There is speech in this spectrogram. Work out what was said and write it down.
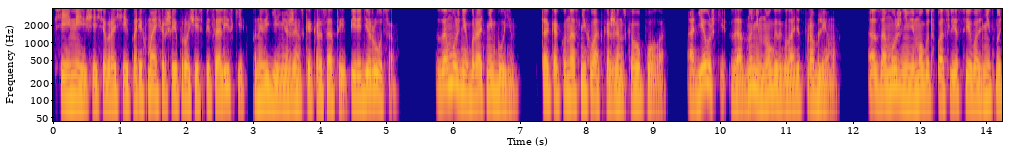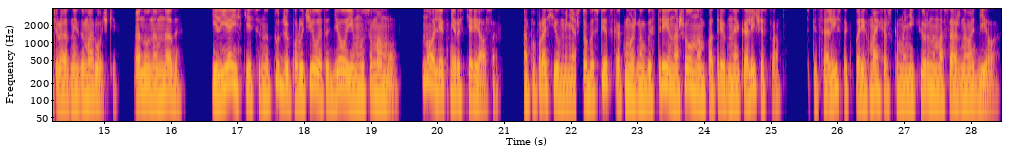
все имеющиеся в России парикмахерши и прочие специалистки по наведению женской красоты передерутся. Замужних брать не будем, так как у нас нехватка женского пола, а девушки заодно немного сгладят проблему. А замужними могут впоследствии возникнуть разные заморочки. Оно нам надо. Илья, естественно, тут же поручил это дело ему самому. Но Олег не растерялся, а попросил меня, чтобы спец как можно быстрее нашел нам потребное количество специалисток парикмахерско-маникюрно-массажного дела.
